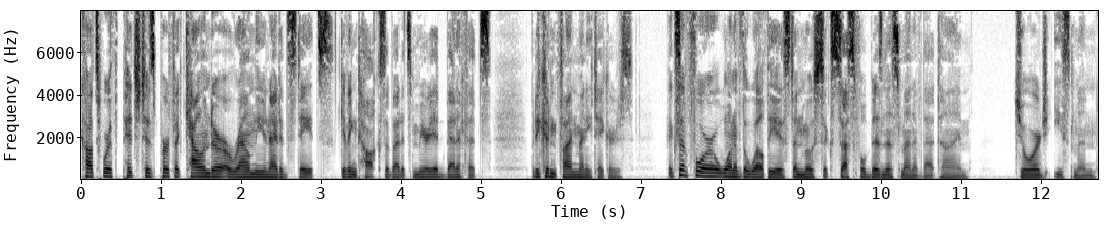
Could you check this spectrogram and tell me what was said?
Cotsworth pitched his perfect calendar around the United States, giving talks about its myriad benefits, but he couldn't find many takers, except for one of the wealthiest and most successful businessmen of that time, George Eastman.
